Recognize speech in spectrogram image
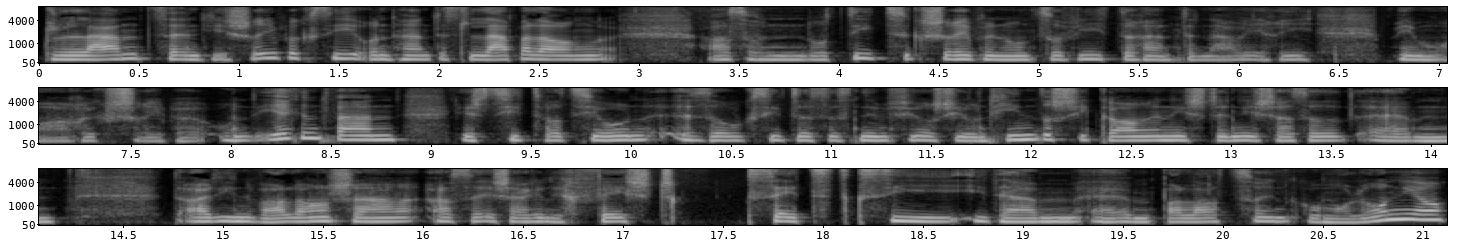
glänzende Schreiber gewesen und haben das Leben lang also Notizen geschrieben und so weiter, haben dann auch ihre Memoiren geschrieben. Und irgendwann ist die Situation so gewesen, dass es nicht sie und hinter sie gegangen ist. Dann ist also ähm, Aline Valenchin also ist eigentlich festgesetzt in dem ähm, Palazzo in Gomologno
